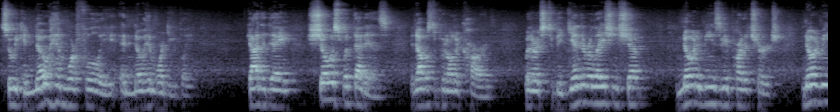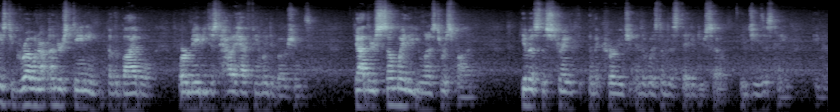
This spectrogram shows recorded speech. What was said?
so we can know Him more fully and know Him more deeply. God, today, show us what that is and help us to put on a card, whether it's to begin the relationship, know what it means to be a part of the church, know what it means to grow in our understanding of the Bible, or maybe just how to have family devotions. God, there's some way that you want us to respond. Give us the strength and the courage and the wisdom this day to do so. In Jesus' name, amen.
